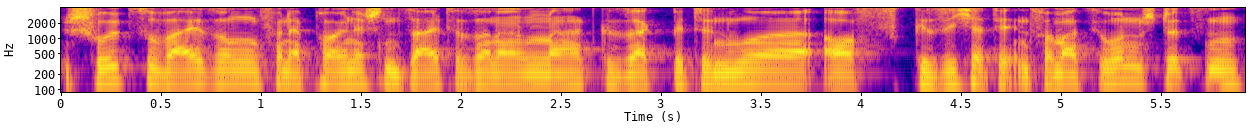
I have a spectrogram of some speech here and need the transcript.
Schuldzuweisungen von der polnischen Seite, sondern man hat gesagt, bitte nur auf gesicherte Informationen stützen.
